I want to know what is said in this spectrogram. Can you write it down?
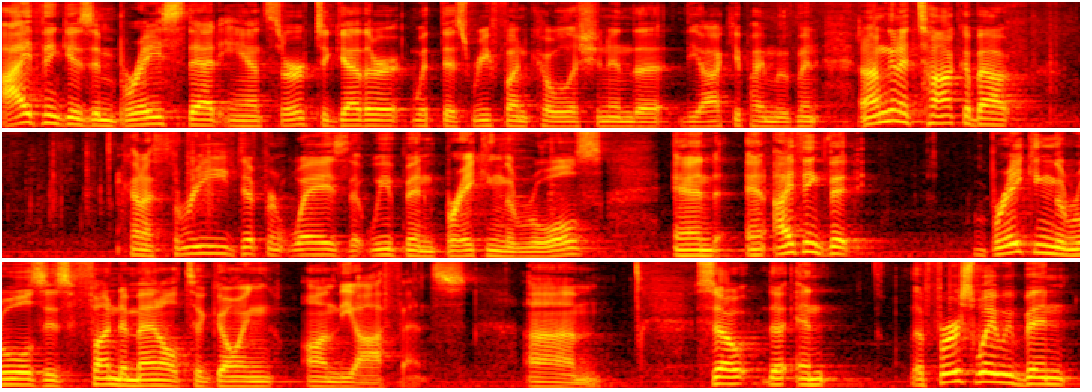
I think, has embraced that answer together with this refund coalition and the the Occupy movement. And I'm going to talk about kind of three different ways that we've been breaking the rules. And, and I think that breaking the rules is fundamental to going on the offense. Um, so, the, and the first way we've been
